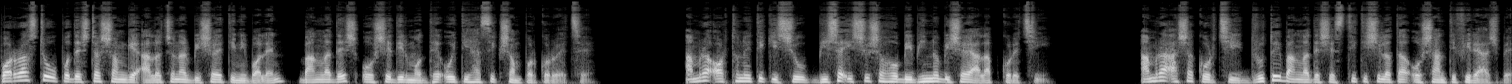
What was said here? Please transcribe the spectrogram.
পররাষ্ট্র উপদেষ্টার সঙ্গে আলোচনার বিষয়ে তিনি বলেন, বাংলাদেশ ও সেদির মধ্যে ঐতিহাসিক সম্পর্ক রয়েছে। আমরা অর্থনৈতিক ইস্যু, ভিসা ইস্যু সহ বিভিন্ন বিষয়ে আলাপ করেছি। আমরা আশা করছি দ্রুতই বাংলাদেশে স্থিতিশীলতা ও শান্তি ফিরে আসবে।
